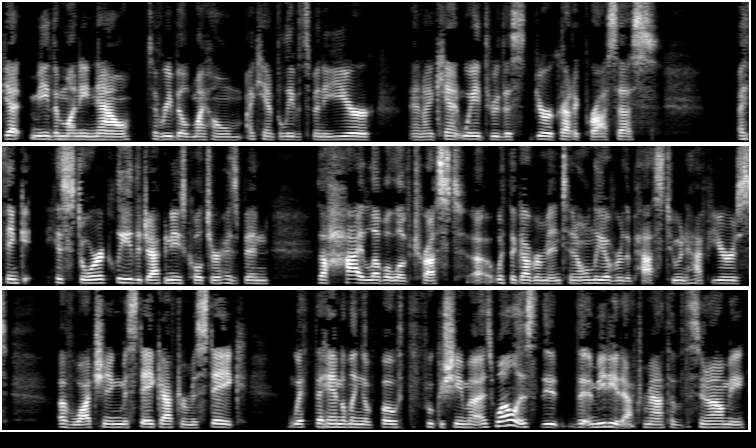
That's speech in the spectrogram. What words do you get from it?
get me the money now to rebuild my home. I can't believe it's been a year and I can't wade through this bureaucratic process. I think historically, the Japanese culture has been the high level of trust uh, with the government, and only over the past two and a half years of watching mistake after mistake with the handling of both Fukushima as well as the, the immediate aftermath of the tsunami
